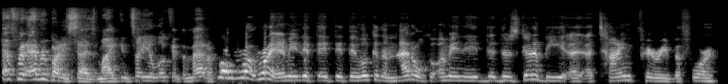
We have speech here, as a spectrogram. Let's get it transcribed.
that's what everybody says, Mike. Until you look at the medical. well, right, right. I mean, if they, if they look at the medical, I mean, there's going to be a, a time period before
